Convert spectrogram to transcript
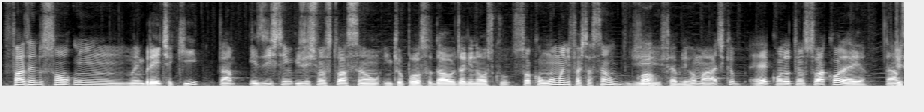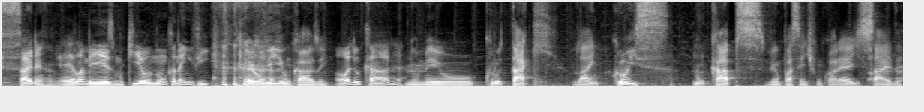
Fazendo só um lembrete aqui, tá? Existe, existe uma situação em que eu posso dar o diagnóstico só com uma manifestação de Qual? febre reumática, é quando eu tenho só a coreia, tá? De Sydenham. É ela mesmo, que eu nunca nem vi. Eu vi um caso, hein? Olha o cara. No meu Crutac, lá em Cruz. Num CAPS, vi um paciente com coreia de cider.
